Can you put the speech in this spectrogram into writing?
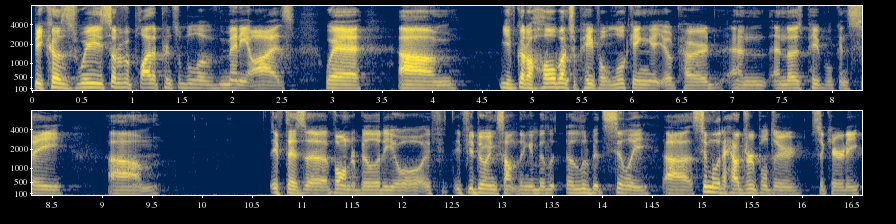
because we sort of apply the principle of many eyes, where um, you've got a whole bunch of people looking at your code and, and those people can see um, if there's a vulnerability or if, if you're doing something a, bit, a little bit silly, uh, similar to how Drupal do security.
